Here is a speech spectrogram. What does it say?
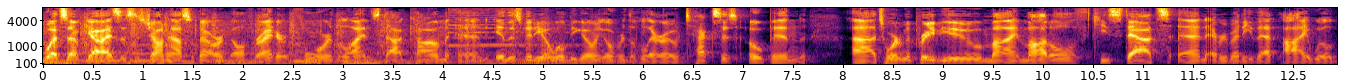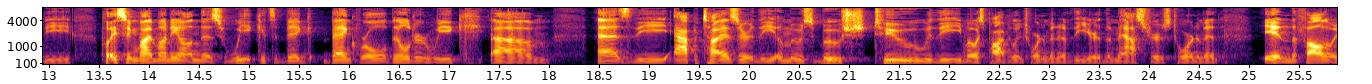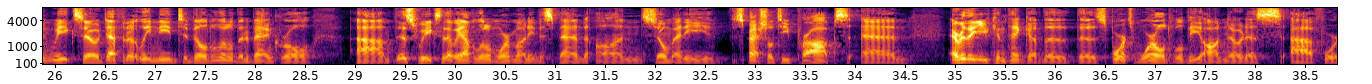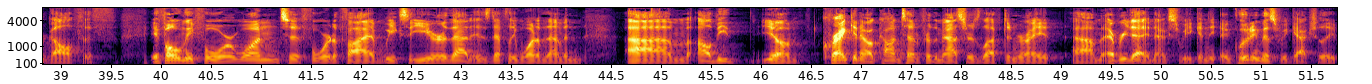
What's up, guys? This is John Hasselbauer, golf writer for TheLines.com, and in this video, we'll be going over the Valero Texas Open uh, tournament preview, my model, key stats, and everybody that I will be placing my money on this week. It's a big bankroll builder week. Um, as the appetizer, the Amuse Bouche to the most popular tournament of the year, the Masters tournament, in the following week. So definitely need to build a little bit of bankroll um, this week so that we have a little more money to spend on so many specialty props and everything you can think of. The the sports world will be on notice uh, for golf if if only for one to four to five weeks a year. That is definitely one of them, and um, I'll be you know cranking out content for the Masters left and right um, every day next week, and including this week actually.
